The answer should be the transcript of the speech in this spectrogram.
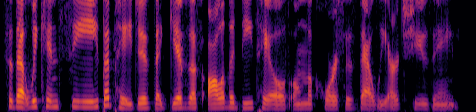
so that we can see the pages that gives us all of the details on the courses that we are choosing.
